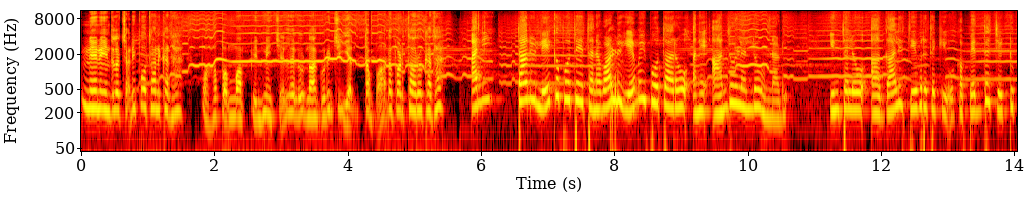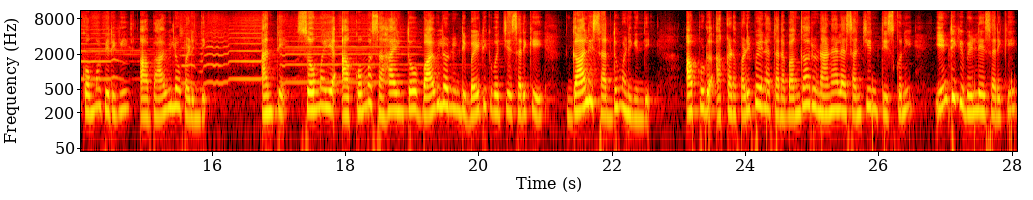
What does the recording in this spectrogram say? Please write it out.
నేను ఇందులో చనిపోతాను కదా. పాపం మా పిన్ని చెల్లెలు నా గురించి ఎంత బాధపడతారో కదా. అని తాను లేకపోతే తన వాళ్ళు ఏమైపోతారో అనే ఆందోళనలో ఉన్నాడు. ఇంతలో ఆ గాలి తీవ్రతకి ఒక పెద్ద చెట్టు కొమ్మ విరిగి ఆ బావిలో పడింది. అంతే సోమయ్య ఆ కొమ్మ సహాయంతో బావిలో నుండి బయటికి వచ్చేసరికి గాలి సర్దుమణిగింది. అప్పుడు అక్కడ పడిపోయిన తన బంగారు నాణేల సంచిని తీసుకుని ఇంటికి వెళ్ళేసరికి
